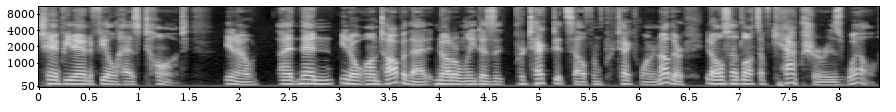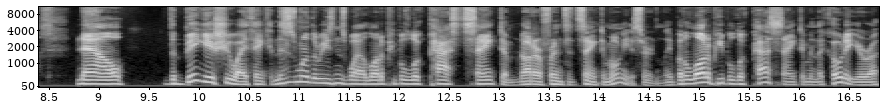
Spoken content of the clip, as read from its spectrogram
Champion Anaphiel has taunt. You know, and then you know, on top of that, not only does it protect itself and protect one another, it also had lots of capture as well. Now, the big issue, I think, and this is one of the reasons why a lot of people look past Sanctum, not our friends at Sanctimonious, certainly, but a lot of people look past Sanctum in the Coda era,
